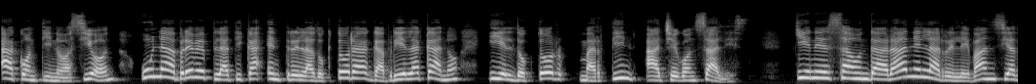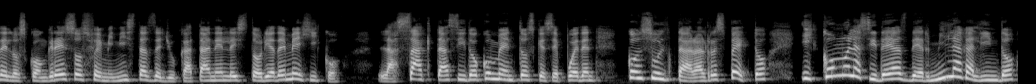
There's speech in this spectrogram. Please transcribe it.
A continuación, una breve plática entre la doctora Gabriela Cano y el doctor Martín H. González, quienes ahondarán en la relevancia de los congresos feministas de Yucatán en la historia de México, las actas y documentos que se pueden consultar al respecto y cómo las ideas de Hermila Galindo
